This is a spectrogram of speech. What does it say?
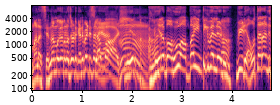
మన చిన్నమ్మ గారు ఉన్న చోట. శభాష్. వీరబాహు అబ్బాయి ఇంటికి వెళ్ళాడు. వీడి అవతారాన్ని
